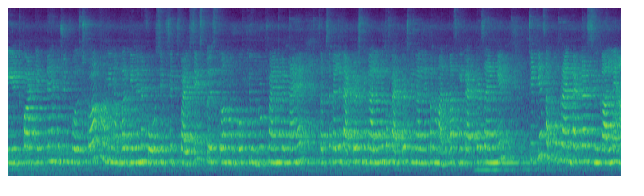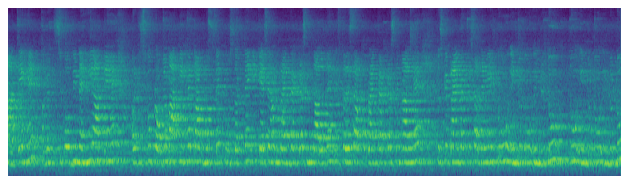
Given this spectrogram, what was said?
एट पार्ट देखते हैं क्वेश्चन फ़र्स्ट का। हमें नंबर गिवन है four six six five six तो इसका हमको क्यूब रूट फाइंड करना है। सबसे पहले फैक्टर्स निकालेंगे तो फैक्टर्स निकालने पर हमारे पास ये फैक्टर्स आएँगे। ठीक है, सबको प्राइम फैक्टर्स निकालने आते हैं। अगर किसी को भी नहीं आते हैं और किसी को प्रॉब्लम आती है तो आप मुझसे पूछ सकते हैं कि कैसे हम प्राइम फैक्टर्स निकालते हैं इस तरह से आपको प्राइम फैक्टर्स निकालने हैं। तो उसके प्राइम फैक्टर्स आ जाएँगे two into two into two two into two into two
